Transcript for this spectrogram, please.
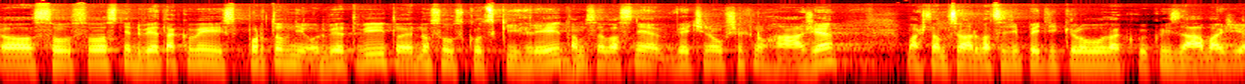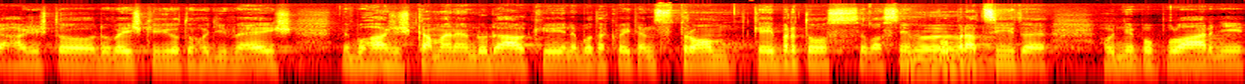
jo, jsou, jsou vlastně dvě takové sportovní odvětví. To jedno jsou skotské hry, uh-huh. tam se vlastně většinou všechno háže. Máš tam třeba 25 kg takový závaží a hážeš to do vejšky, kdo to hodí vejš, nebo hážeš kamenem do dálky, nebo takový ten strom, Cabertos se vlastně jo. obrací, to je hodně populární.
